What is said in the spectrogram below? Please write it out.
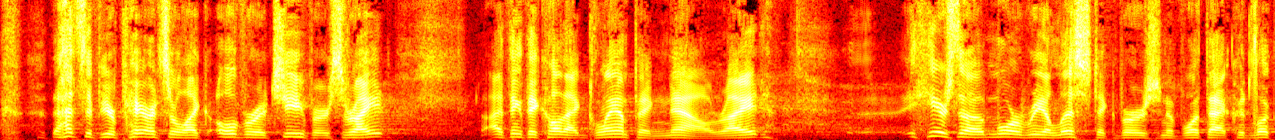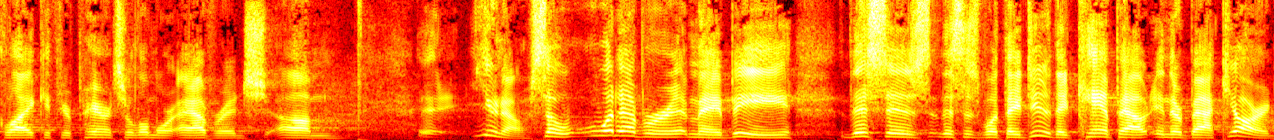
that's if your parents are like overachievers, right? I think they call that glamping now, right? Here's a more realistic version of what that could look like if your parents are a little more average. Um, you know, so whatever it may be, this is, this is what they do. They camp out in their backyard.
